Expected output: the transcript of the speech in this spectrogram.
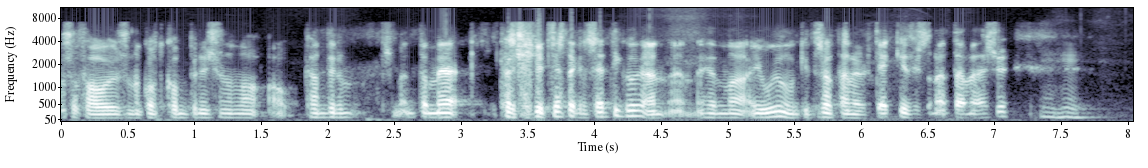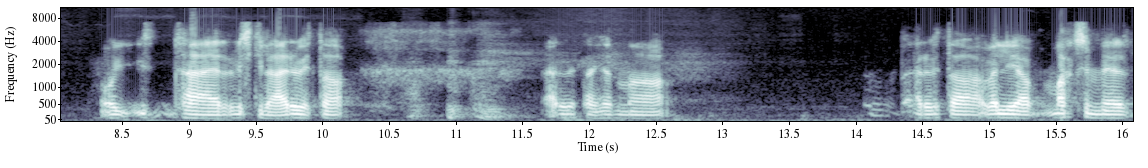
og svo fáum við svona gott kombination á, á kantinum sem enda með, kannski ekki sérstaklega settingu en, en hérna, jú, þú getur sagt að hann er geggið fyrst að enda með þessu mm -hmm. og það er viskilega erfitt að erfitt að hérna erfitt að velja mark sem er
